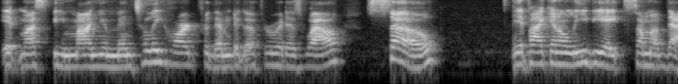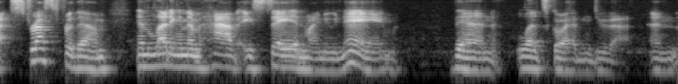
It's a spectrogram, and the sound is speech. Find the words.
It must be monumentally hard for them to go through it as well. So if I can alleviate some of that stress for them and letting them have a say in my new name, then let's go ahead and do that. And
